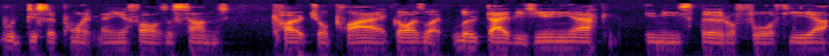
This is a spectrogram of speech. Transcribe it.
would disappoint me if I was a Suns coach or player. Guys like Luke Davies-Uniacke in his third or fourth year.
